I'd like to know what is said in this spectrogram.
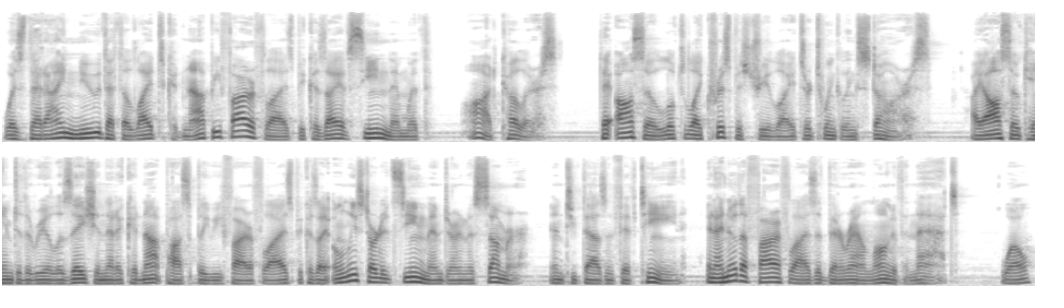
was that I knew that the lights could not be fireflies because I have seen them with odd colors. They also looked like Christmas tree lights or twinkling stars. I also came to the realization that it could not possibly be fireflies because I only started seeing them during the summer in 2015, and I know that fireflies have been around longer than that. Well,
